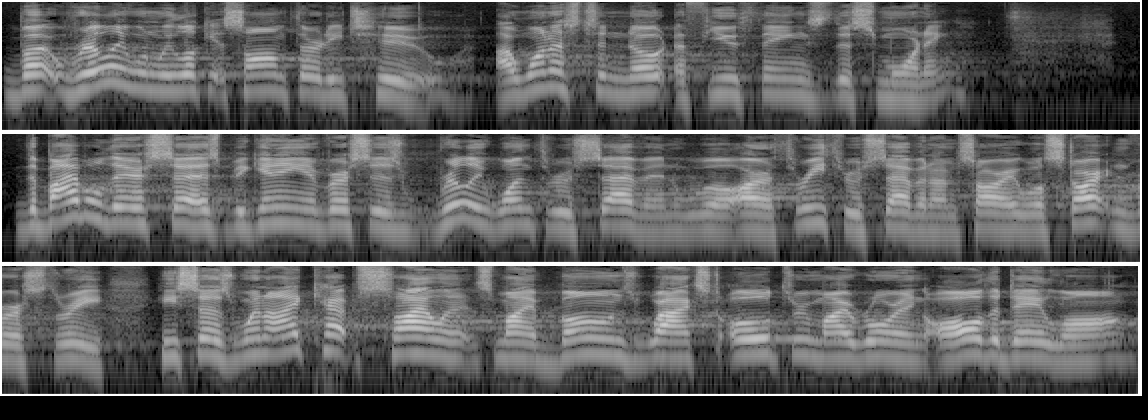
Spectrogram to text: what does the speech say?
But really, when we look at Psalm 32, I want us to note a few things this morning. The Bible there says, beginning in verses really 1 through 7, we'll, or 3 through 7, I'm sorry, we'll start in verse 3. He says, When I kept silence, my bones waxed old through my roaring all the day long.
